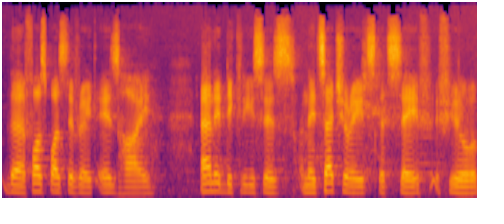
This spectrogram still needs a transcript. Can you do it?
the false positive rate is high and it decreases and it saturates. Let's say if, if you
